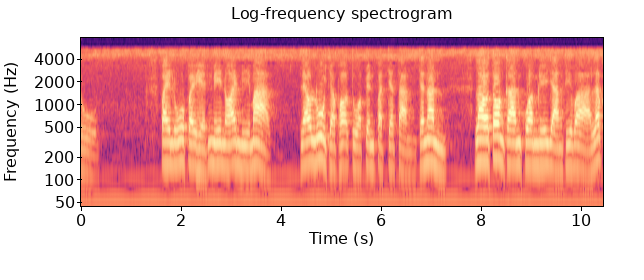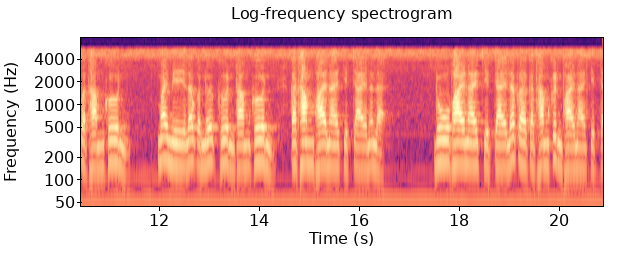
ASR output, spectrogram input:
ดู ไปรู้ไปเห็นมีน้อยมีมาก แล้วรู้เฉพาะตัวเป็นปัจจตังฉะนั้นเราต้องการความดีอย่างที่ว่าแล้วก็ทำขึ้น ไม่มีแล้วก็นึกขึ้นทำขึ้นกระทำภายในจิตใจนั่นแหละ ดูภายในจิตใจแล้วก็กระทำขึ้นภายในจิตใจ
